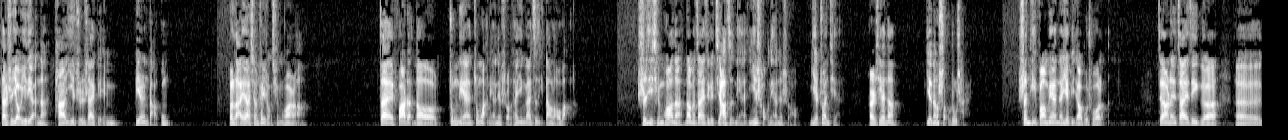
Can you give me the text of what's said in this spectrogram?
但是有一点呢，他一直在给别人打工。本来呀，像这种情况啊，在发展到中年、中晚年的时候，他应该自己当老板了。实际情况呢，那么在这个甲子年、乙丑年的时候。也赚钱，而且呢，也能守住财，身体方面呢也比较不错了。这样呢，在这个呃，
